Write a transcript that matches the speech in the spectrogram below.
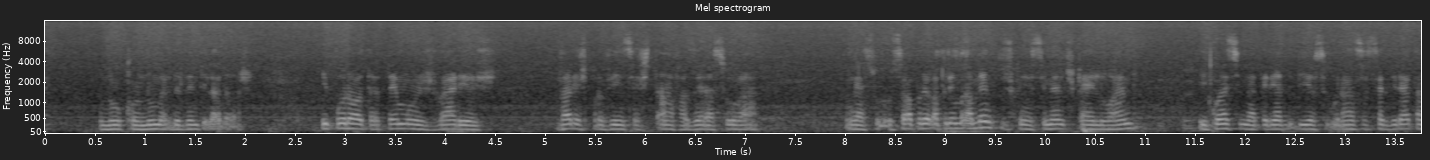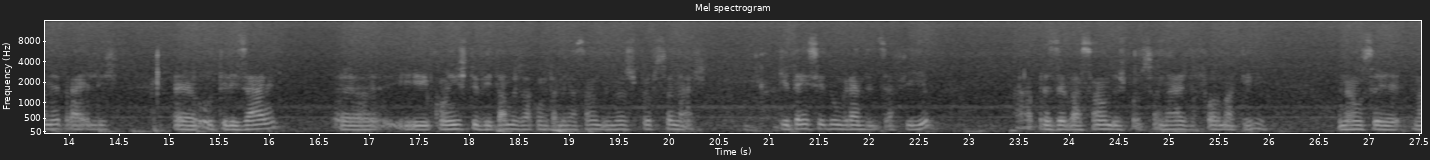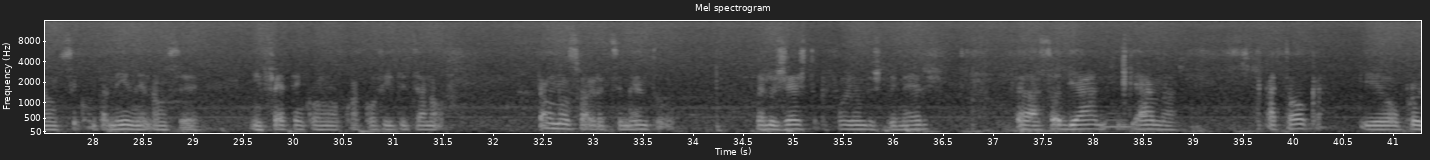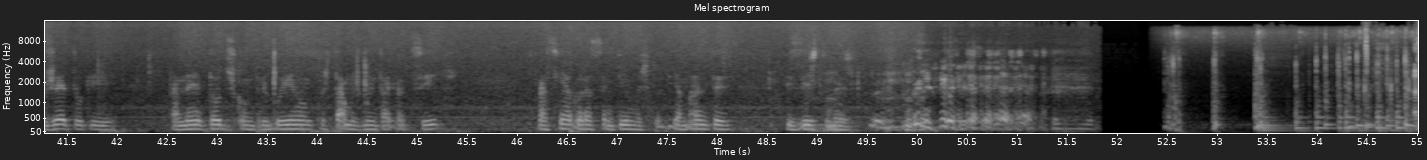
no, com o número de ventiladores. E por outra, temos vários, várias províncias que estão a fazer a sua, a sua, o seu aprimoramento dos conhecimentos cá em Luanda e com esse material de biossegurança servirá também para eles eh, utilizarem eh, e com isto evitamos a contaminação dos nossos profissionais, que tem sido um grande desafio a preservação dos profissionais de forma que não se, não se contaminem, não se infectem com, com a Covid-19. Então, nosso agradecimento pelo gesto, que foi um dos primeiros, pela Sodiama, Indiama, Takatoka e o projeto que também todos contribuíram, estamos muito agradecidos. Assim agora sentimos que o diamante existe mesmo.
